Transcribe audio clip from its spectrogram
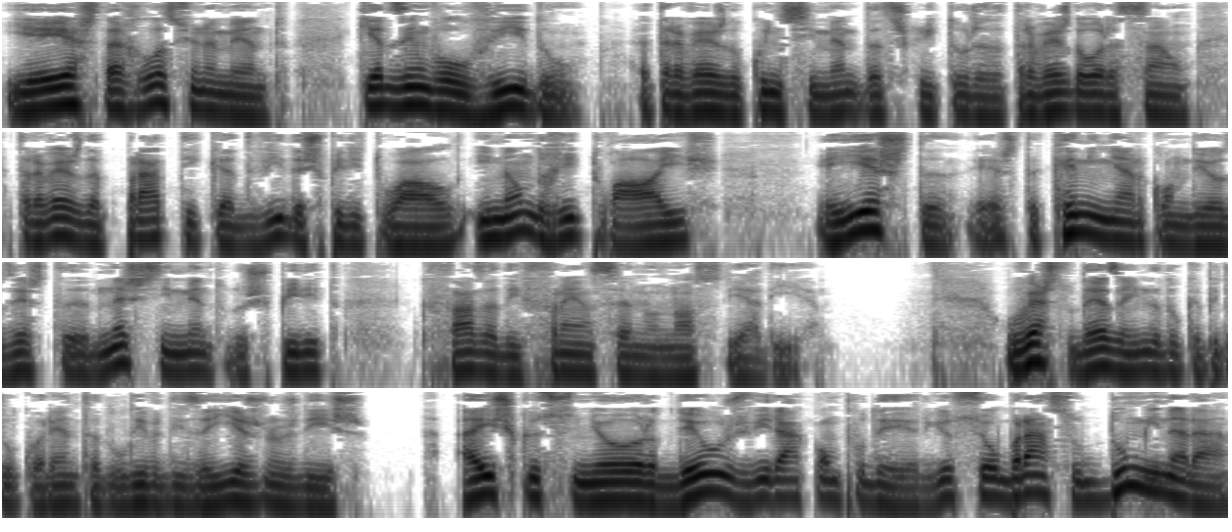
E é este relacionamento que é desenvolvido através do conhecimento das Escrituras, através da oração, através da prática de vida espiritual e não de rituais. É este, é este caminhar com Deus, este nascimento do Espírito que faz a diferença no nosso dia a dia. O verso 10 ainda do capítulo 40 do livro de Isaías nos diz Eis que o Senhor Deus virá com poder e o seu braço dominará.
